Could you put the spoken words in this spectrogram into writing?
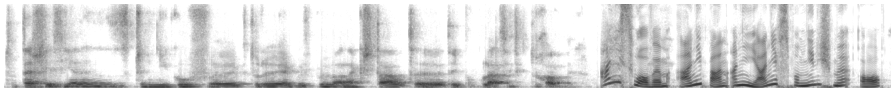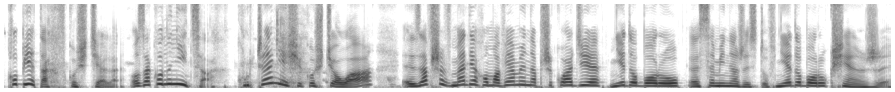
to też jest jeden z czynników, y, który jakby wpływa na kształt y, tej populacji tych duchownych. Ani słowem, ani pan, ani ja nie wspomnieliśmy o kobietach w kościele, o zakonnicach. Kurczenie się kościoła y, zawsze w mediach omawiamy na przykładzie niedoboru seminarzystów, niedoboru księży.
